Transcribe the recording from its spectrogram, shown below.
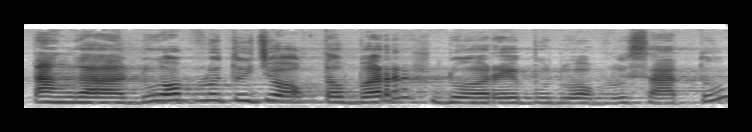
tanggal 27 Oktober 2021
